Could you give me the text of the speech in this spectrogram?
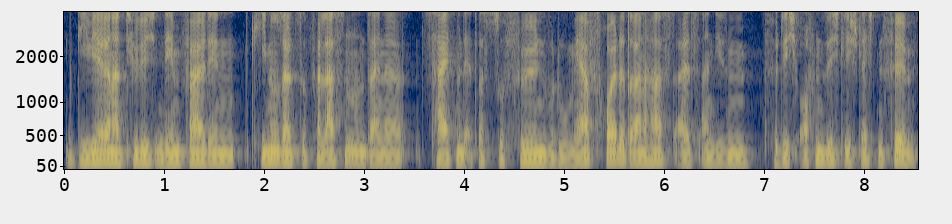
die wäre natürlich in dem Fall, den Kinosaal zu verlassen und deine Zeit mit etwas zu füllen, wo du mehr Freude dran hast, als an diesem für dich offensichtlich schlechten Film.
